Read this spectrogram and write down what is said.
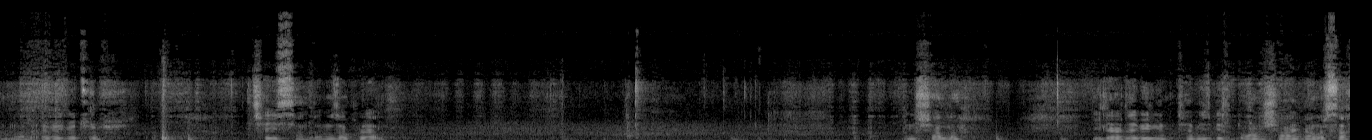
Bunları eve götürüp çeyiz sandığımıza koyalım. İnşallah ileride bir gün temiz bir Doğan Şahin alırsak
